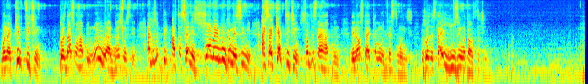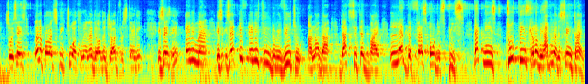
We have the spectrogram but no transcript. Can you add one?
When I keep teaching, because that's what happened. When we were at Best Western, I go, after service, so many people come and see me. As I kept teaching, something started happening. They now started coming with testimonies because they started using what I was teaching. So he says, let the prophet speak two or three and let the other judge, verse 30. He says, if any man, he said, if anything be revealed to another that's seated by, let the first hold his peace. That means two things cannot be happening at the same time.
